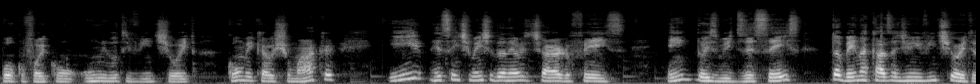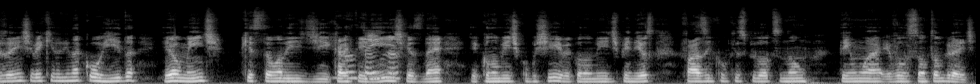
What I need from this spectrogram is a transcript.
pouco foi com 1 minuto e 28 com Michael Schumacher e recentemente o Daniel Ricciardo fez em 2016 também na casa de 1,28. Então a gente vê que ali na corrida realmente questão ali de características, né? Economia de combustível, economia de pneus, fazem com que os pilotos não tenham uma evolução tão grande.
